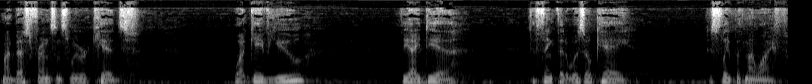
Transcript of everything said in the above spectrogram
my best friend since we were kids? What gave you the idea to think that it was okay to sleep with my wife?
